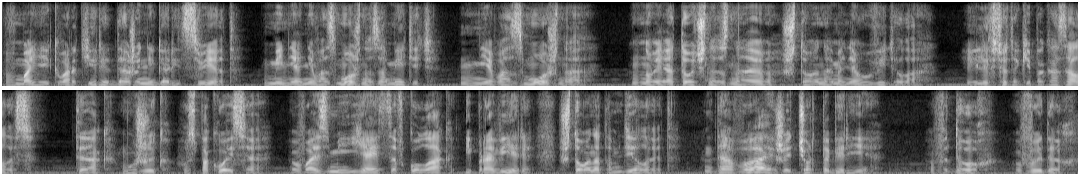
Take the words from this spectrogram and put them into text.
В моей квартире даже не горит свет. Меня невозможно заметить. Невозможно. Но я точно знаю, что она меня увидела. Или все-таки показалось. Так, мужик, успокойся. Возьми яйца в кулак и проверь, что она там делает. Давай же, черт побери. Вдох, выдох.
